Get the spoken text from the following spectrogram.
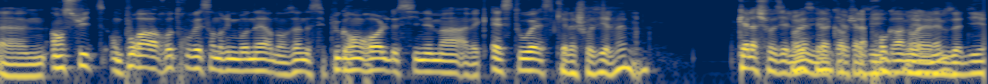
ensuite, on pourra retrouver Sandrine Bonner dans un de ses plus grands rôles de cinéma avec Est Ouest qu'elle a choisi elle-même. Qu'elle a choisi elle-même, d'accord, qu'elle a programmé elle-même. Elle nous a dit,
